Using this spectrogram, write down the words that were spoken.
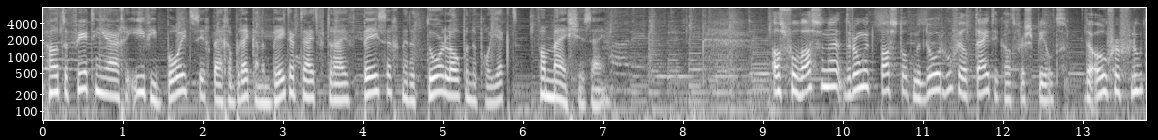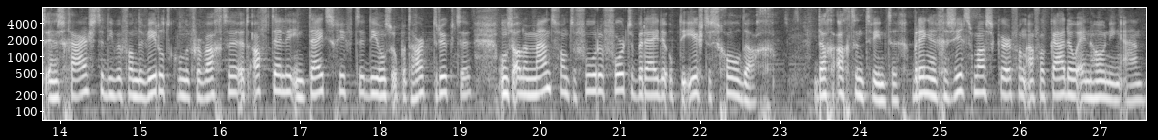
houdt de 14-jarige Evie Boyd zich bij gebrek aan een beter tijdverdrijf bezig met het doorlopende project van meisje zijn. Als volwassene drong het pas tot me door hoeveel tijd ik had verspild. De overvloed en schaarste die we van de wereld konden verwachten, het aftellen in tijdschriften die ons op het hart drukten, ons al een maand van tevoren voor te bereiden op de eerste schooldag. Dag 28. Breng een gezichtsmasker van avocado en honing aan.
